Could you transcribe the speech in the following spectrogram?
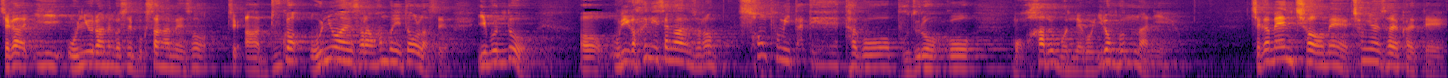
제가 이 온유라는 것을 묵상하면서 아 누가 온유한 사람 한 분이 떠올랐어요. 이분도 어, 우리가 흔히 생각하는 것처럼 성품이 따뜻하고 부드럽고 뭐 화를 못 내고 이런 분은 아니에요. 제가 맨 처음에 청년 사역할 때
